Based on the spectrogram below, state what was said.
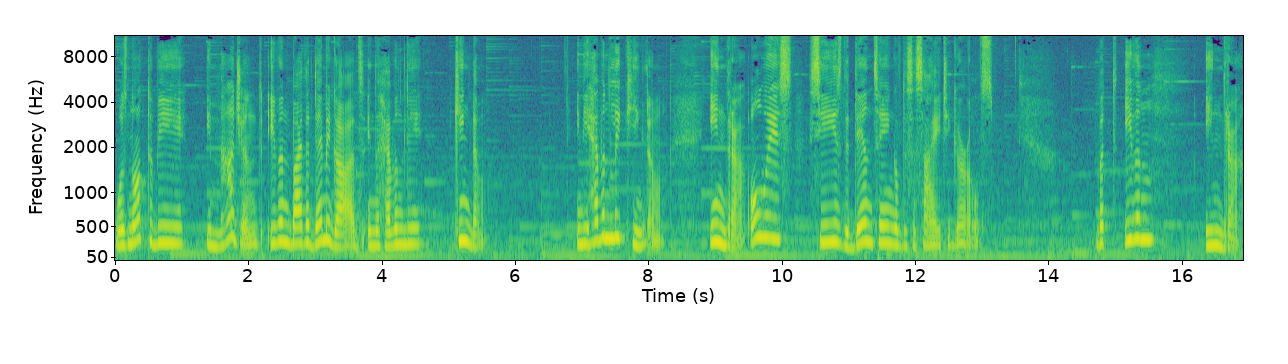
was not to be imagined even by the demigods in the heavenly kingdom. In the heavenly kingdom, Indra always sees the dancing of the society girls. But even Indra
